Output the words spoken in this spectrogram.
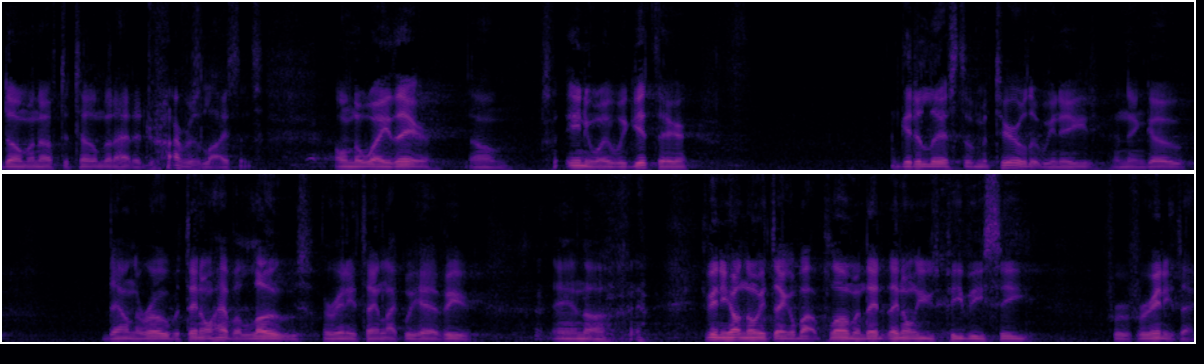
dumb enough to tell them that I had a driver's license on the way there. Um, anyway, we get there, get a list of material that we need, and then go down the road. But they don't have a Lowe's or anything like we have here. And uh, if any of y'all know anything about plumbing, they, they don't use PVC for, for anything.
